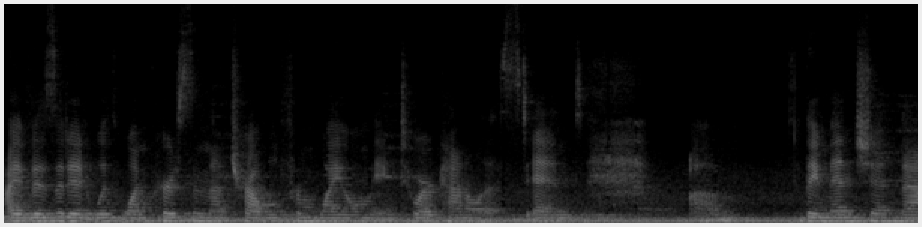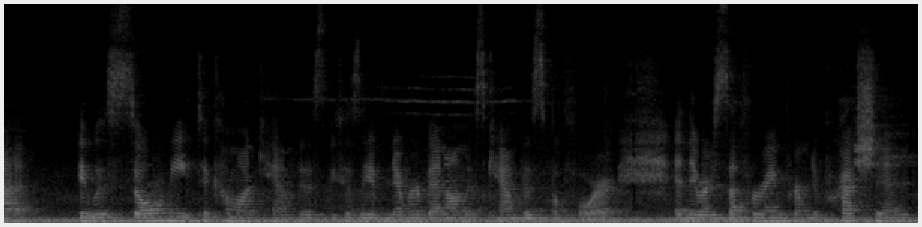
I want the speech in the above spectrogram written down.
I visited with one person that traveled from Wyoming to our panelist, and um, they mentioned that it was so neat to come on campus because they have never been on this campus before. And they were suffering from depression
